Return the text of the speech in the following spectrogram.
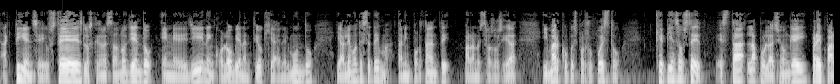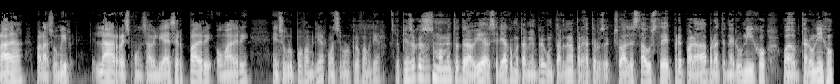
actívense ustedes, los que nos están oyendo en Medellín, en Colombia, en Antioquia, en el mundo, y hablemos de este tema tan importante para nuestra sociedad. Y Marco, pues por supuesto, ¿qué piensa usted? ¿Está la población gay preparada para asumir la responsabilidad de ser padre o madre en su grupo familiar o en su núcleo familiar. Yo pienso que esos son momentos de la vida. Sería como también preguntarle a una pareja heterosexual, ¿está usted preparada para tener un hijo o adoptar un hijo?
